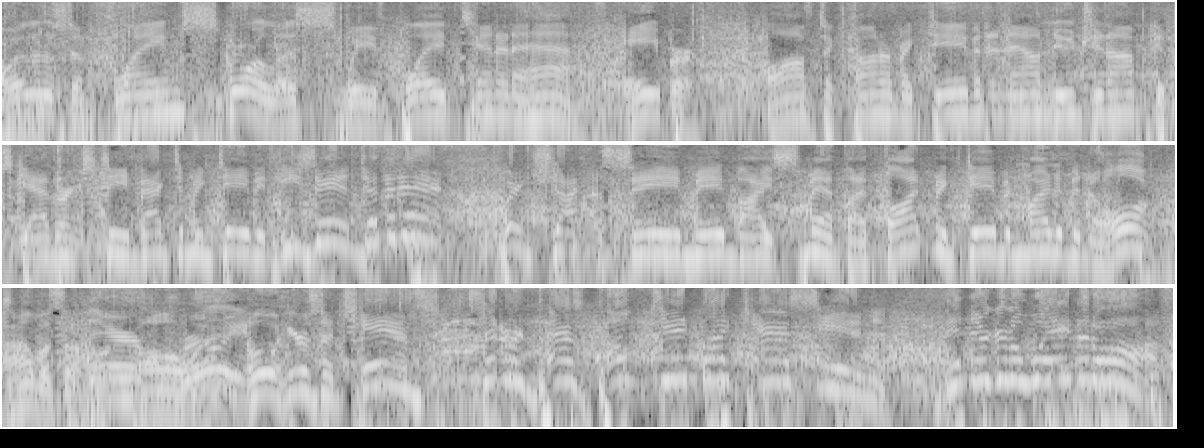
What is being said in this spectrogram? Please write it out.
Oilers and Flames scoreless. We've played 10 and a half. Aber off to Connor McDavid and now Nugent Hopkins gathering steam. Back to McDavid. He's in to the net. Quick shot the save made by Smith. I thought McDavid might have been hooked. That was a hook there all the way. Oh, here's a chance. Centering pass poked in by Kassian. And they're going to wave it off.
